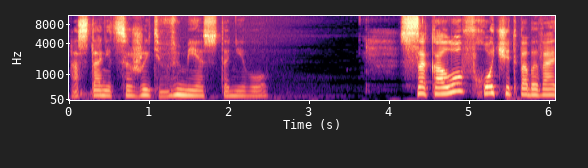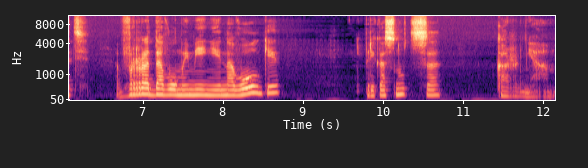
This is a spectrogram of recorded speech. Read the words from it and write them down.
останется жить вместо него. Соколов хочет побывать в родовом имении на Волге, прикоснуться к корням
